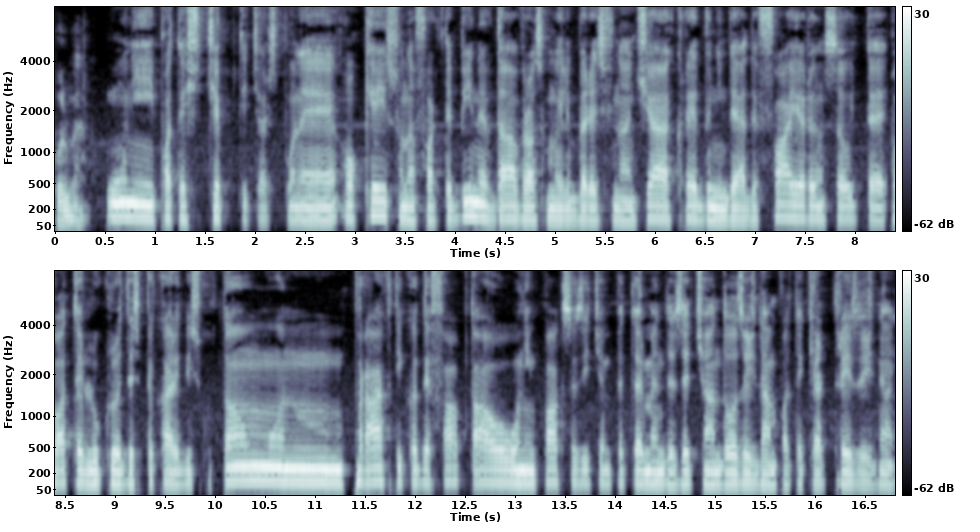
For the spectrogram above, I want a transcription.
Culmea. Unii, poate sceptici, ar spune ok, sună foarte bine, da, vreau să mă eliberez financiar, cred în ideea de FIRE, însă uite, toate lucrurile despre care discutăm în practică, de fapt, au un impact, să zicem, pe termen de 10 ani, 20 de ani, poate chiar 30 de ani.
